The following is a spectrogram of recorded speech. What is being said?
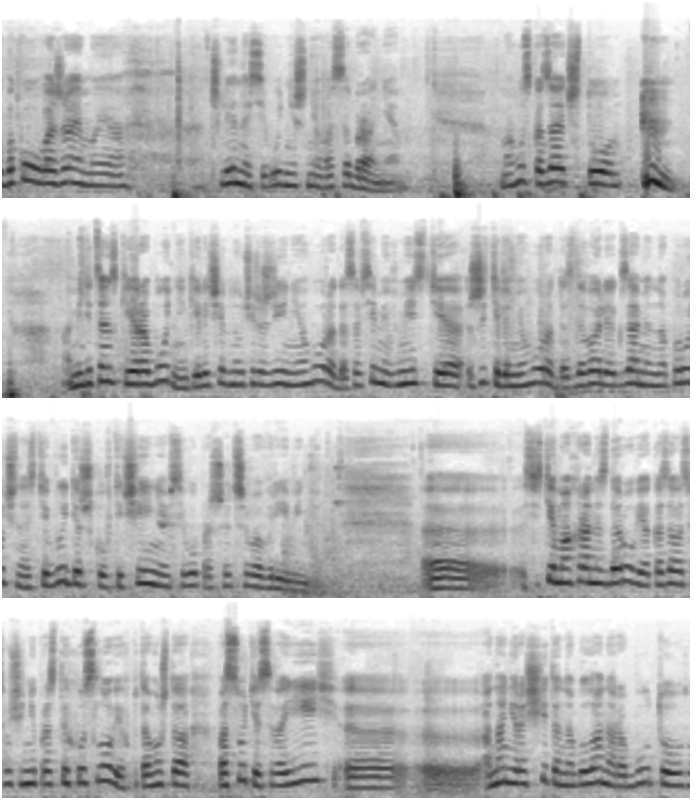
Глубоко уважаемые члены сегодняшнего собрания, могу сказать, что медицинские работники и лечебные учреждения города со всеми вместе жителями города сдавали экзамен на прочность и выдержку в течение всего прошедшего времени. Э, Система охраны здоровья оказалась в очень непростых условиях, потому что по сути своей э, э, она не рассчитана была на работу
